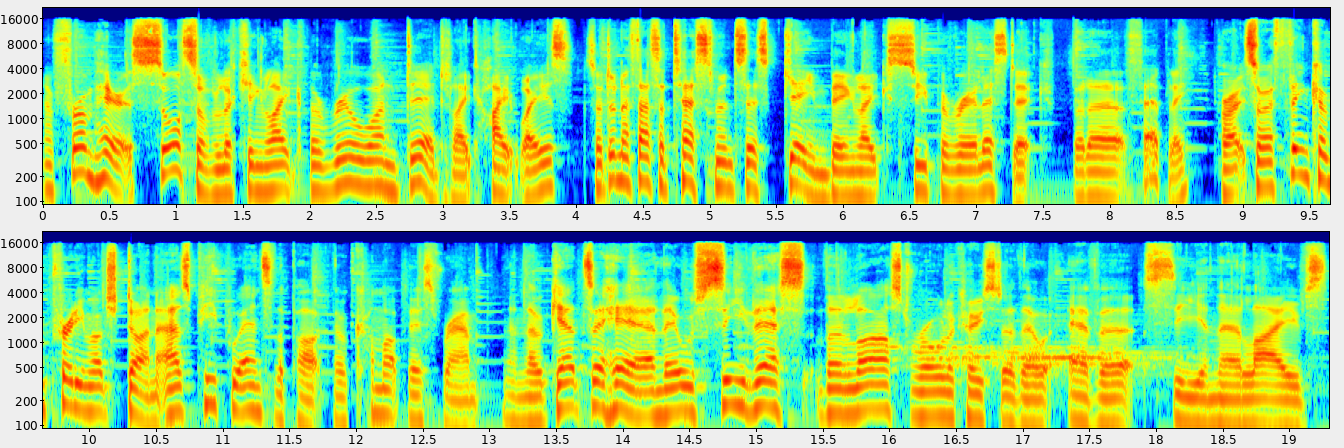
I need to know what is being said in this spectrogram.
And from here, it's sort of looking like the real one did, like height-ways. So I don't know if that's a testament to this game being like super realistic, but uh, fair play. All right, so I think I'm pretty much done. As people enter the park, they'll come up this ramp and they'll get to here and they will see this, the last roller coaster they'll ever see in their lives.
